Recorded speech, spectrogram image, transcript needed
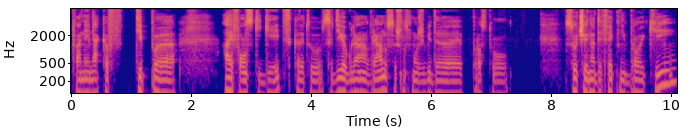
това не е някакъв тип uh, айфонски гейт, където се вдига голяма врява, но всъщност може би да е просто случай на дефектни бройки.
